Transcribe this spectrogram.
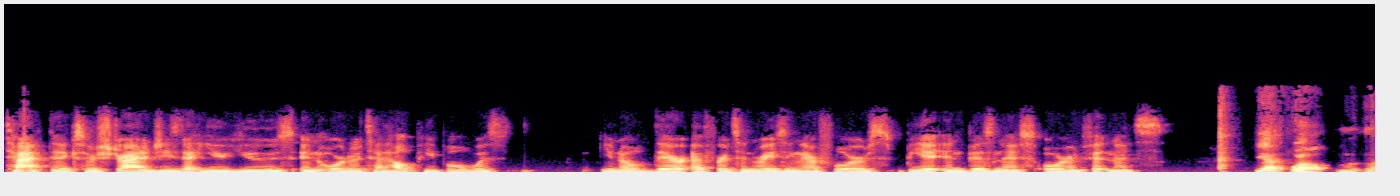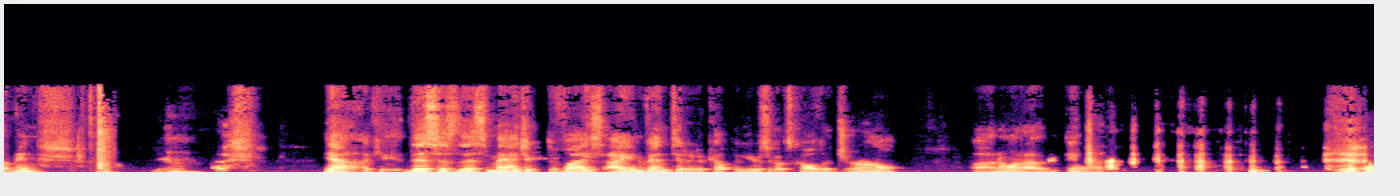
tactics or strategies that you use in order to help people with, you know, their efforts in raising their floors, be it in business or in fitness? Yeah, well, I mean, yeah, okay. this is this magic device. I invented it a couple years ago. It's called a journal I don't want to, you know.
